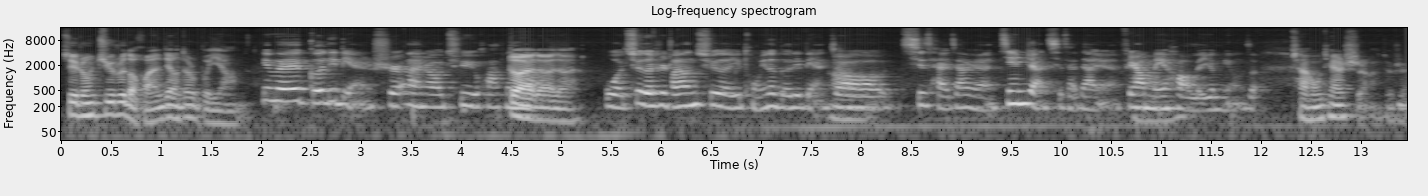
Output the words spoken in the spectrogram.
最终居住的环境都是不一样的。因为隔离点是按照区域划分对的。对对对，我去的是朝阳区的一个统一的隔离啊点，叫七彩家园，金盏七彩家园，非常美好的一个名字。彩虹天使啊，就是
